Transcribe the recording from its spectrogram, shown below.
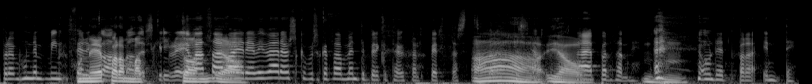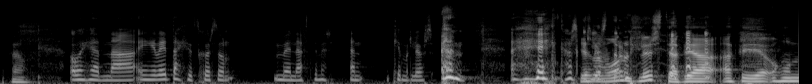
bara, hún er mín fyrir bara godmother, skilur ef það já. væri, ef ég væri öskup sko, þá myndi Birgit Haugdal byrtast sko, Ah, þessi- já. það er bara þannig Mhm. hún er bara indi Já. og hérna, ég veit ekki hvort hún mun eftir mér, en kemur ljós. Kannski Ég ætla að vona hlusti að því að, að því að hún,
